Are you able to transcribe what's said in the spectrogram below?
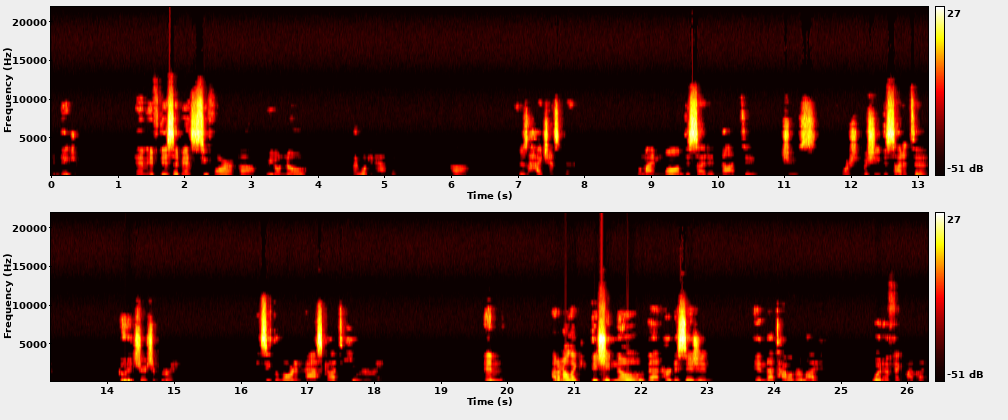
in danger. And if this advances too far, um, we don't know, like, what can happen. Um, there's a high chance of death. But my mom decided not to choose abortion, but she decided to go to church and pray and seek the Lord and ask God to heal her, right? And I don't know, like, did she know that her decision in that time of her life would affect my life?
